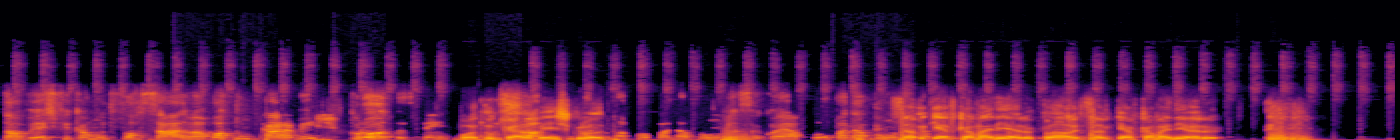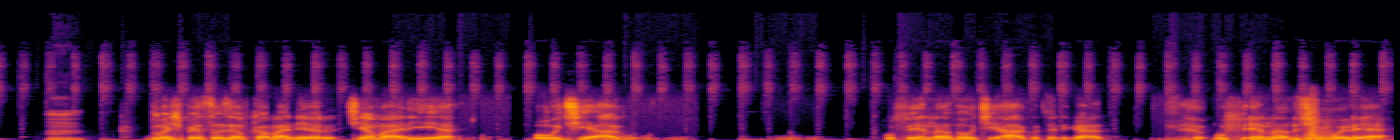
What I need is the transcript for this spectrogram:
talvez fica muito forçado. Mas bota um cara bem escroto, assim. Bota um cara bem escroto. bota Uma polpa da bunda, sabe qual é? A polpa da bunda. Sabe quem ia ficar maneiro, Claudio? Sabe quem ia ficar maneiro? Hum. Duas pessoas iam ficar maneiro. Tinha Maria ou o Thiago. O Fernando ou o Thiago, tá ligado? O Fernando de mulher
